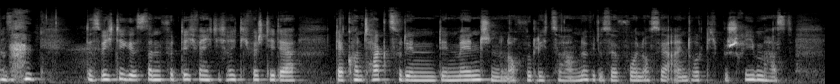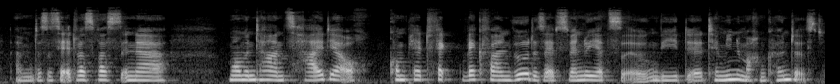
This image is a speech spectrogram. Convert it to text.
Also, das Wichtige ist dann für dich, wenn ich dich richtig verstehe, der, der Kontakt zu den, den Menschen dann auch wirklich zu haben, ne? wie du es ja vorhin auch sehr eindrücklich beschrieben hast. Ähm, das ist ja etwas, was in der momentanen Zeit ja auch komplett wegfallen würde, selbst wenn du jetzt irgendwie äh, Termine machen könntest.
